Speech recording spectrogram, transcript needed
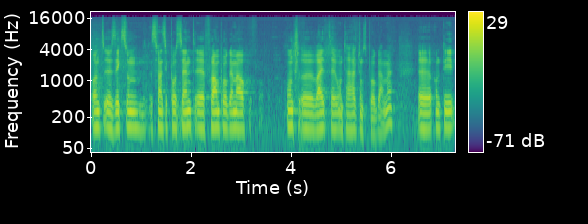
und 26 äh, Prozent Frauenprogramme auch und weitere Unterhaltungsprogramme. und die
